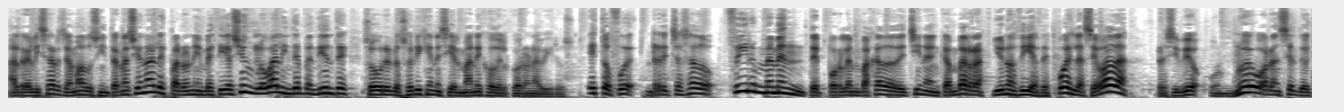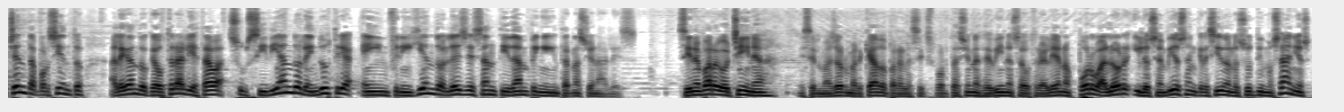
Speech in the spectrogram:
al realizar llamados internacionales para una investigación global independiente sobre los orígenes y el manejo del coronavirus. Esto fue rechazado firmemente por la Embajada de China en Canberra y unos días después la cebada recibió un nuevo arancel de 80%, alegando que Australia estaba subsidiando la industria e infringiendo leyes antidumping internacionales. Sin embargo, China es el mayor mercado para las exportaciones de vinos australianos por valor y los envíos han crecido en los últimos años,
